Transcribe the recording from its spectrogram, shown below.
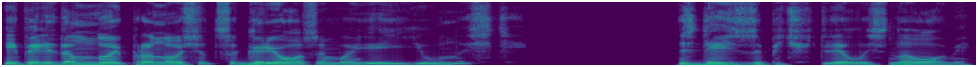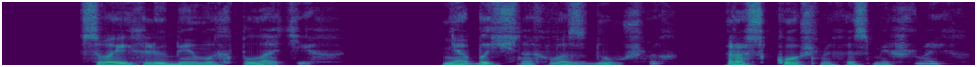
и передо мной проносятся грезы моей юности. Здесь запечатлелась Наоми в своих любимых платьях, необычных, воздушных, роскошных и смешных.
